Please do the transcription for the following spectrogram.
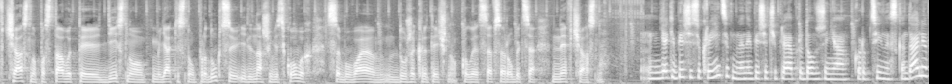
вчасно поставити дійсно якісну продукцію. І для наших військових це буває дуже критично, коли це все робиться невчасно. Як і більшість українців, мене найбільше чіпляє продовження корупційних скандалів,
